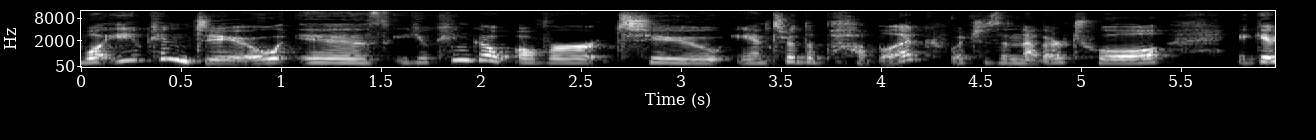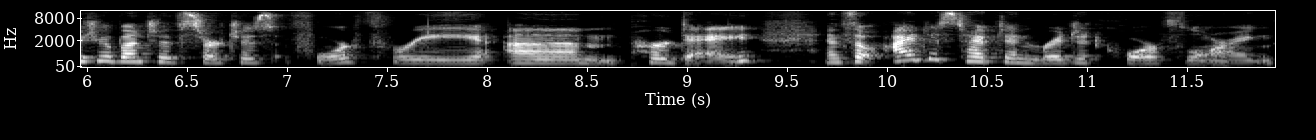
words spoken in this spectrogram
what you can do is you can go over to Answer the Public, which is another tool. It gives you a bunch of searches for free um, per day. And so I just typed in rigid core flooring.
